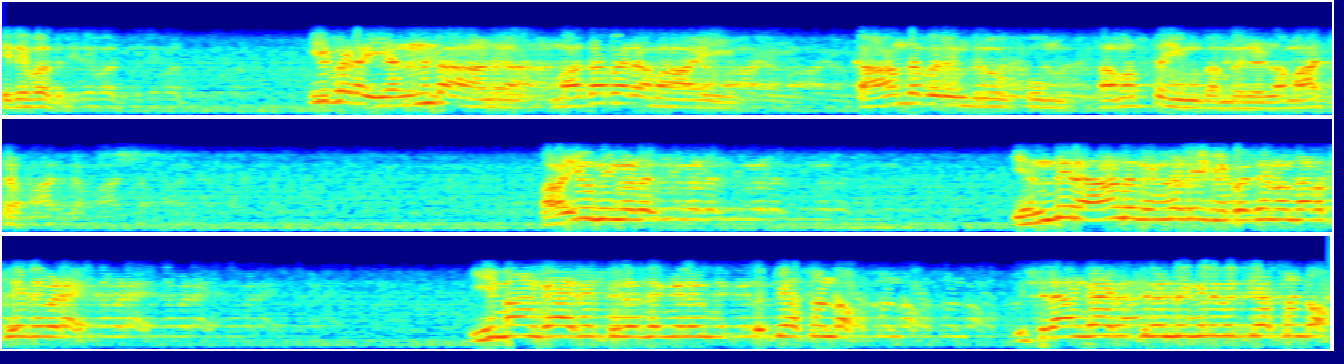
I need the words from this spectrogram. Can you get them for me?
ഇരുപത്. ഇവിടെ എന്താണ് മതപരമായി കാന്തപുരം ഗ്രൂപ്പും സമസ്തയും തമ്മിലുള്ള മാറ്റം? പറയൂ നിങ്ങൾ എന്തിനാണ് നിങ്ങൾ ഈ വിഭജനം നടത്തിയത് ഇവിടെ? ഈമാൻ കാര്യത്തിൽ എന്തെങ്കിലും വ്യത്യാസമുണ്ടോ? ഇസ്ലാം കാര്യത്തിൽ എന്തെങ്കിലും വ്യത്യാസമുണ്ടോ?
